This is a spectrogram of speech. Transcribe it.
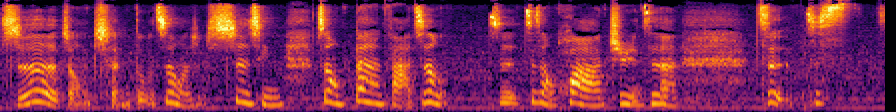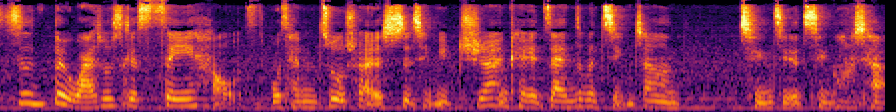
这种程度？这种事情、这种办法、这种这这种话剧，这这这这对我来说是个 say 好我才能做出来的事情。你居然可以在这么紧张的情节情况下，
